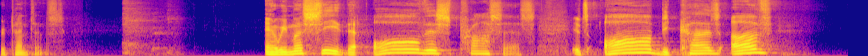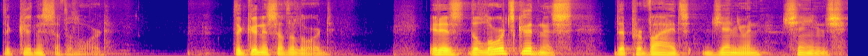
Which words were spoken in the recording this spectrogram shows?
repentance. And we must see that all this process, it's all because of the goodness of the Lord. The goodness of the Lord. It is the Lord's goodness that provides genuine change.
